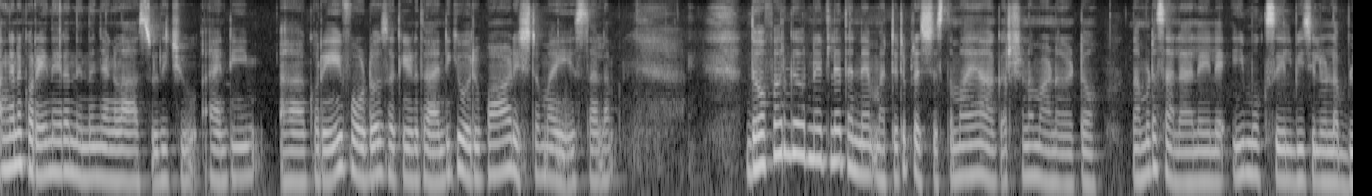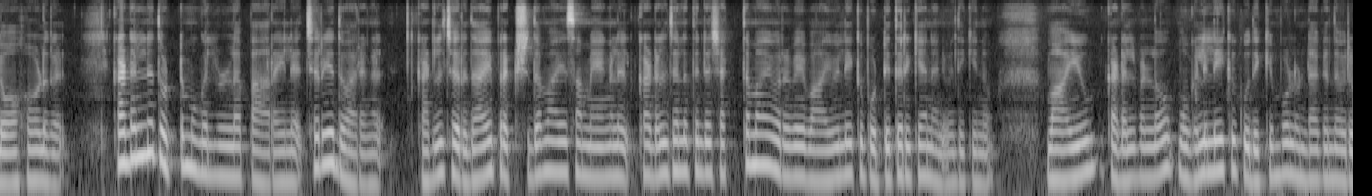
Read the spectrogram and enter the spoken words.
അങ്ങനെ കുറേ നേരം നിന്ന് ഞങ്ങൾ ആസ്വദിച്ചു. ആന്റിയും കുറേ ഫോട്ടോസൊക്കെ എടുത്തു ആന്റിക്ക് ഒരുപാട് ഇഷ്ടമായി ഈ സ്ഥലം. ദോഫർ ഗവർണറ്റിലെ തന്നെ മറ്റൊരു പ്രശസ്തമായ ആകർഷണമാണ് കേട്ടോ നമ്മുടെ സലാലയിലെ ഈ മുക്സേൽ ബീച്ചിലുള്ള ബ്ലോ ഹോളുകൾ. കടലിന് തൊട്ടു മുകളിലുള്ള പാറയിലെ ചെറിയ ദ്വാരങ്ങൾ. കടൽ ചെറുതായി പ്രക്ഷുബ്ധമായ സമയങ്ങളിൽ കടൽ ജലത്തിന്റെ ശക്തമായ ഉറവെ വായുവിലേക്ക് പൊട്ടിത്തെറിക്കാൻ അനുവദിക്കുന്നു. വായുവും കടൽ വെള്ളവും മുകളിലേക്ക് കുതിക്കുമ്പോൾ ഉണ്ടാകുന്ന ഒരു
